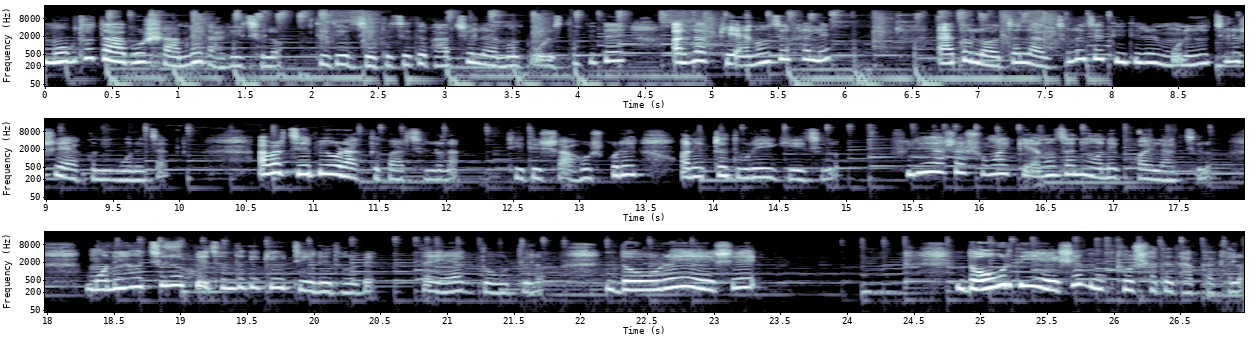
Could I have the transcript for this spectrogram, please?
মুগ্ধ তাঁবুর সামনে দাঁড়িয়েছিল তিতির যেতে যেতে ভাবছিল, এমন পরিস্থিতিতে আল্লাহ কেন যে ফেলে? এত লজ্জা লাগছিল যে তিতিরের মনে হচ্ছিল সে এখনই মরে যাক। আবার চেপেও রাখতে পারছিল না। তিতির সাহস করে অনেকটা দূরেই গিয়েছিল। ফিরে আসার সময় কেন জানি অনেক ভয় লাগছিল। মনে হচ্ছিল পেছন থেকে কেউ টেনে ধরবে তাই এক দৌড় দিল। দৌড়ে এসে দৌড় দিয়ে এসে মুগ্ধর সাথে ধাক্কা খেলো।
